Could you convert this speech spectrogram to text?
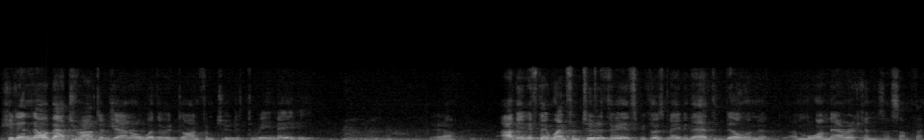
She didn't know about Toronto General, whether it had gone from two to three, maybe. Yeah. I mean, if they went from two to three, it's because maybe they had to bill in, more Americans or something.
